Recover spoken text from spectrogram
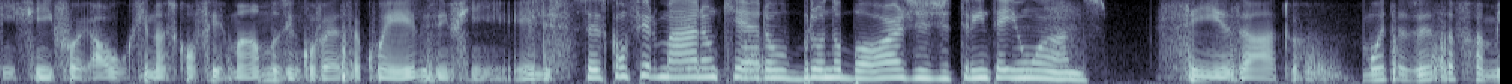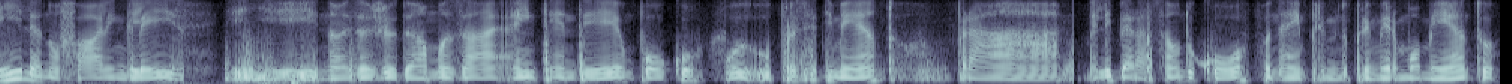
Enfim, foi algo que nós confirmamos em conversa com eles, enfim, eles... Vocês confirmaram que era o Bruno Borges, de 31 anos? Sim, exato. Muitas vezes a família não fala inglês e nós ajudamos a entender um pouco o, o procedimento para liberação do corpo, né, no primeiro momento.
